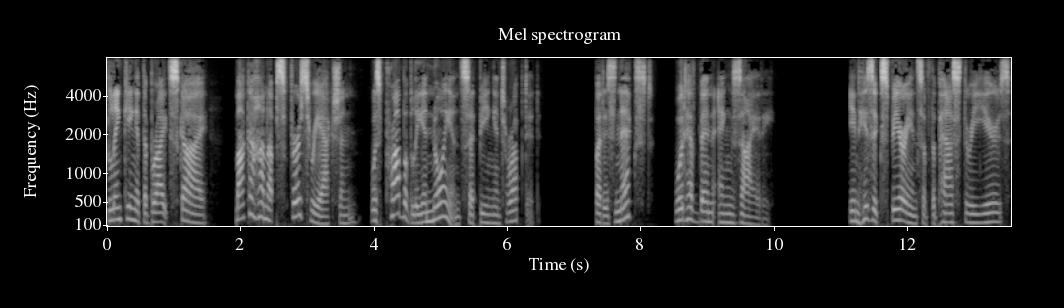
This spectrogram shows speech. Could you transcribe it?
blinking at the bright sky, Makahanap's first reaction was probably annoyance at being interrupted. But his next would have been anxiety. In his experience of the past three years,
